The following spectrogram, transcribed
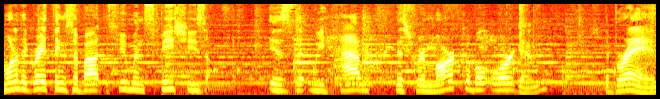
one of the great things about the human species is that we have this remarkable organ, the brain.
